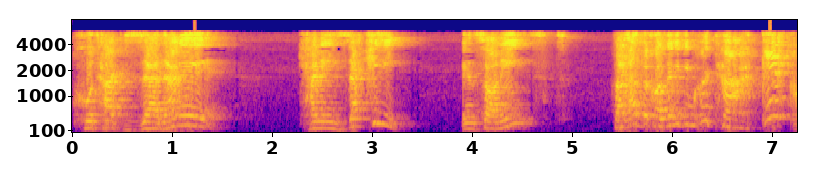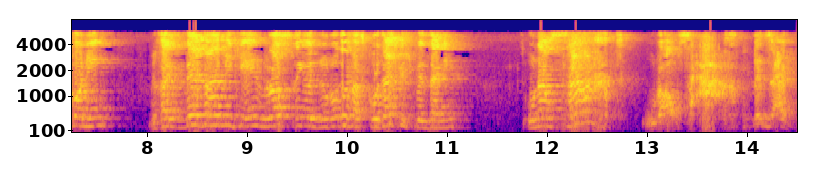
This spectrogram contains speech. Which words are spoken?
کتک زدن کنیزکی انسانی است. فقط به خاطر که می‌خوای تحقیق کنی می‌خوای بفهمی که این راست یا دروغه پس کتکش بزنی. اونم سخت او را سخت بزد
